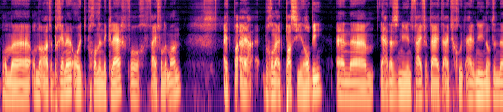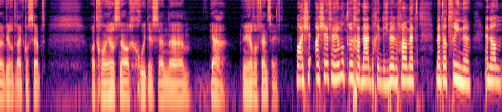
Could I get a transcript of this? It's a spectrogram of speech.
Om, eh, om de art te beginnen. Ooit begonnen in de Claire voor 500 man. Uit, eh, ja, begonnen uit passie en hobby. En ehm, ja, dat is nu in vijf jaar tijd uitgegroeid. Eigenlijk nu nog een eh, wereldwijd concept. Wat gewoon heel snel gegroeid is. En ehm, ja, nu heel veel fans heeft. Maar als je, als je even helemaal terug gaat naar het begin. Dus je bent gewoon met, met dat vrienden. En dan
